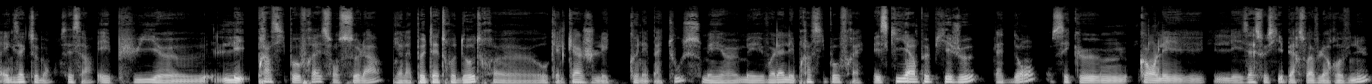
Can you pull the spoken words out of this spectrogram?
Exactement, c'est ça. Et puis euh, les principaux frais sont ceux-là. Il y en a peut-être d'autres, euh, auquel cas je les connais pas tous, mais euh, mais voilà les principaux frais. Et ce qui est un peu piégeux là-dedans, c'est que hum, quand les les associés perçoivent leurs revenus,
